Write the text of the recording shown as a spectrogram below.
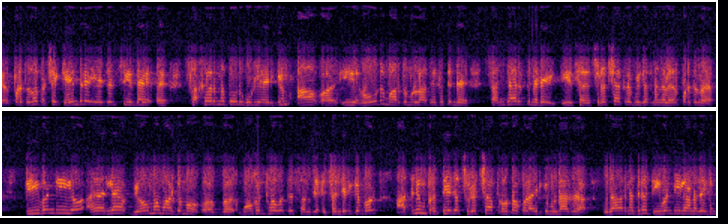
ഏർപ്പെടുത്തുന്നത്. പക്ഷേ കേന്ദ്ര ഏജൻസിയുടെ സഹകരണത്തോടു കൂടിയായിരിക്കും ആ ഈ റോഡ് മാർഗമുള്ള അദ്ദേഹത്തിന്റെ സഞ്ചാരത്തിനിടയിൽ ഈ സുരക്ഷാ ക്രമീകരണങ്ങൾ ഏർപ്പെടുത്തുന്നത് തീവണ്ടിയിലോ അതല്ല വ്യോമമാർഗമോ മാർഗമോ മോഹൻ ഭഗവത് സഞ്ചരിക്കുമ്പോൾ അതിനും പ്രത്യേക സുരക്ഷാ പ്രോട്ടോകോൾ ആയിരിക്കും ഉണ്ടാകുക. ഉദാഹരണത്തിന് തീവണ്ടിയിലാണ് അദ്ദേഹം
